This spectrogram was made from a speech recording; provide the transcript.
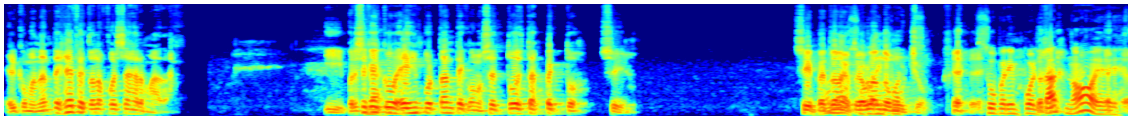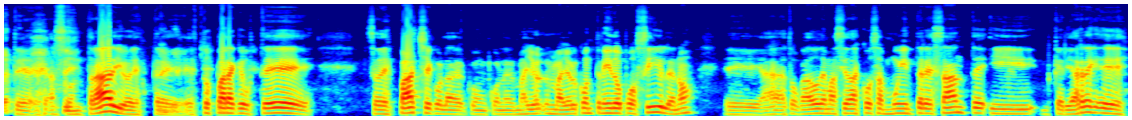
el comandante jefe de todas las Fuerzas Armadas. Y parece que es importante conocer todo este aspecto, sí. Sí, perdón, estoy hablando mucho. Súper importante, no, este, al contrario, este, esto es para que usted se despache con, la, con, con el, mayor, el mayor contenido posible, ¿no? Eh, ha tocado demasiadas cosas muy interesantes y quería eh,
